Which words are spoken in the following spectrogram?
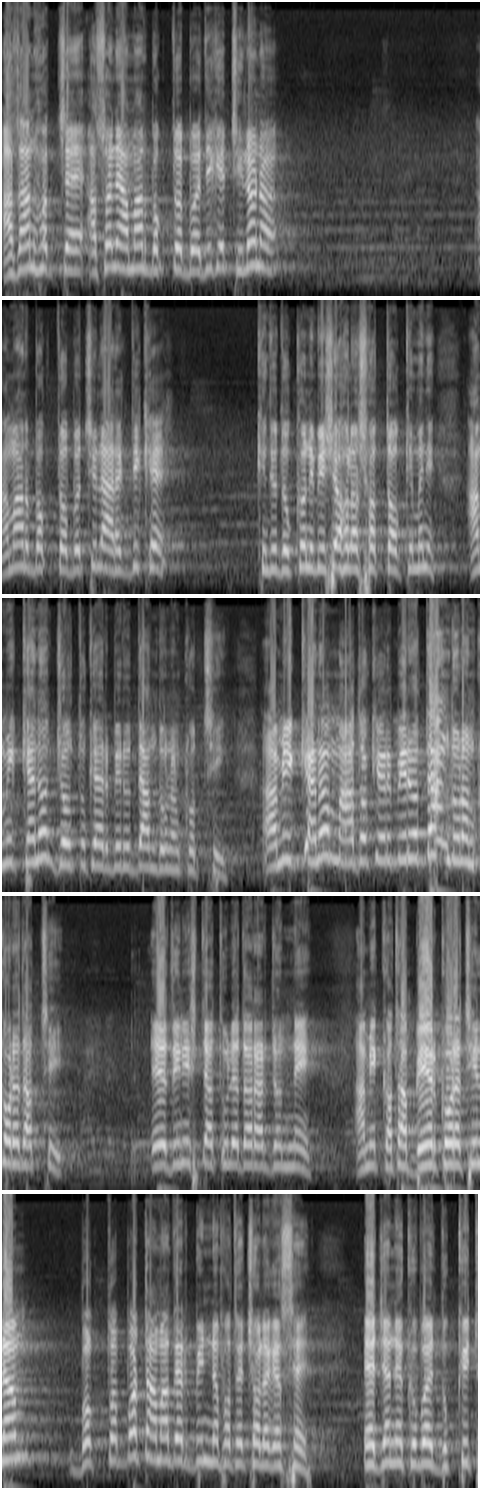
আজান হচ্ছে, আসলে আমার বক্তব্য এদিকে ছিল না। আমার বক্তব্য ছিল আরেক দিকে, কিন্তু দুঃখনীয় বিষয় হলো সত্য। কি মানে আমি কেন যৌতুকের বিরুদ্ধে আন্দোলন করছি? আমি কেন মাদকের বিরুদ্ধে আন্দোলন করে যাচ্ছি? এই জিনিসটা তুলে ধরার জন্যে আমি কথা বের করেছিলাম। বক্তব্যটা আমাদের ভিন্ন পথে চলে গেছে। এ জন্য খুবই দুঃখিত।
